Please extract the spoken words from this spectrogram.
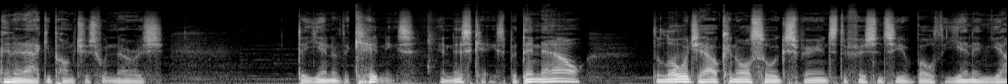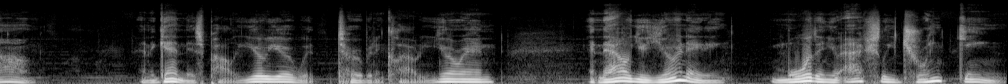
and an acupuncturist would nourish the yin of the kidneys in this case. But then now the lower jiao can also experience deficiency of both yin and yang. And again, there's polyuria with turbid and cloudy urine. And now you're urinating more than you're actually drinking.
